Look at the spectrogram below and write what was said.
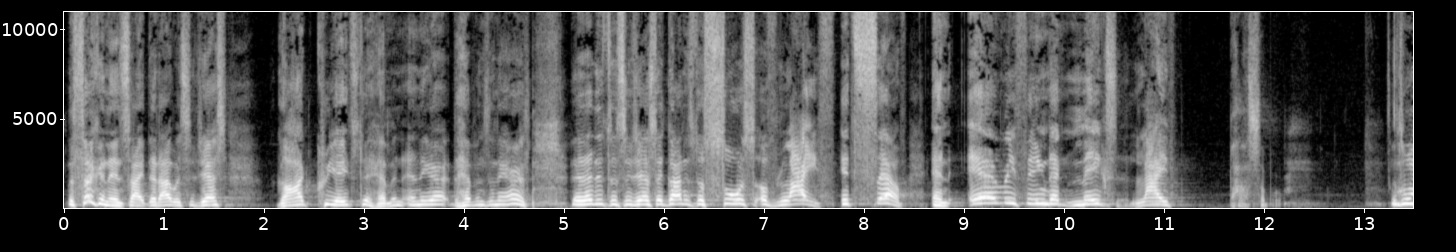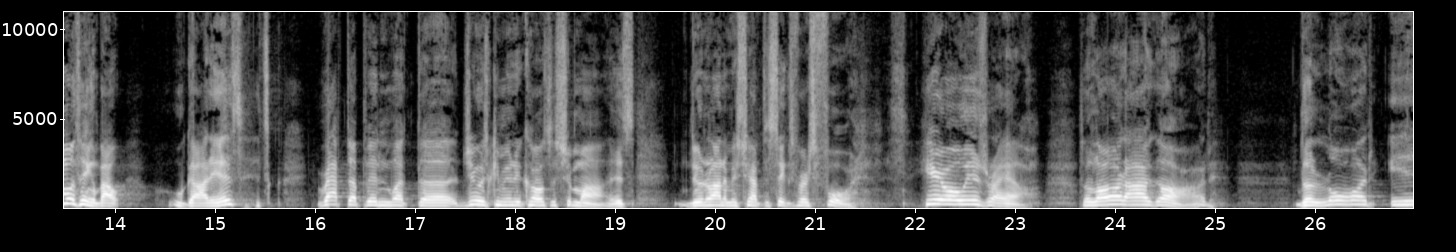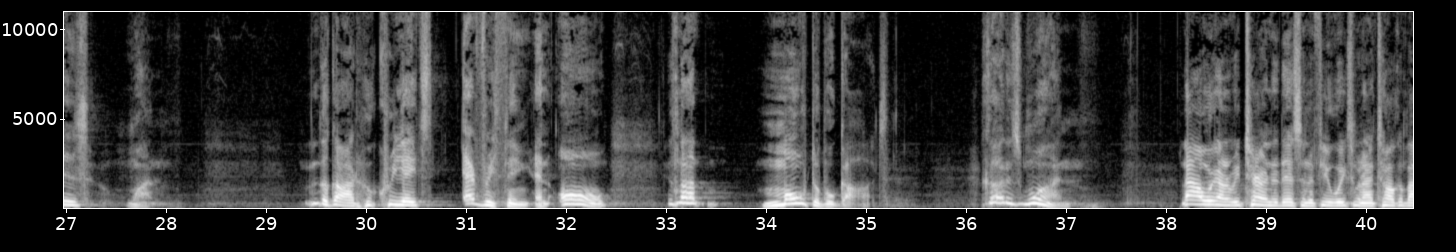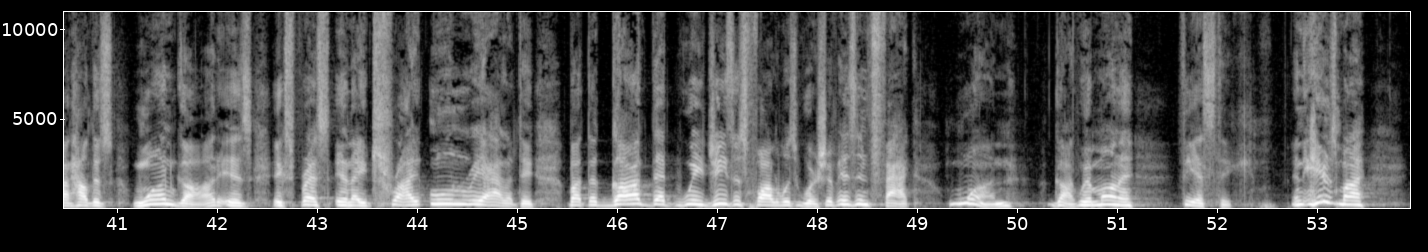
The second insight that I would suggest God creates the heaven and the earth, the heavens and the earth. That is to suggest that God is the source of life itself and everything that makes life possible. There's one more thing about who God is. It's wrapped up in what the Jewish community calls the Shema. It's Deuteronomy chapter 6, verse 4. Hear, O Israel, the Lord our God, the Lord is one. The God who creates everything and all is not multiple gods. God is one. Now, we're going to return to this in a few weeks when I talk about how this one God is expressed in a triune reality. But the God that we, Jesus followers, worship is, in fact, one God. We're monotheistic. And here's, my,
